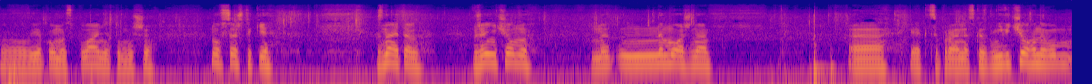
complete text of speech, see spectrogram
в якомусь плані, тому що ну, все ж таки, знаєте, вже нічому не, не можна, як це правильно сказати, ні від чого не,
